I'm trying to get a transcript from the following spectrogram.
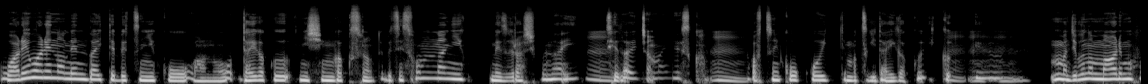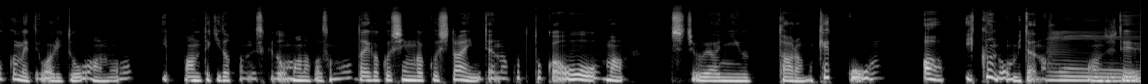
我々の年代って別にこうあの大学に進学するのって別にそんなに珍しくない世代じゃないですか。うん。普通に高校行って、まあ、次大学行くっていう、んんまあ、自分の周りも含めて割とあの一般的だったんですけど、まあ、なんかその大学進学したいみたいなこととかを、まあ、父親に言ったら結構あ行くのみたいなうん感じで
